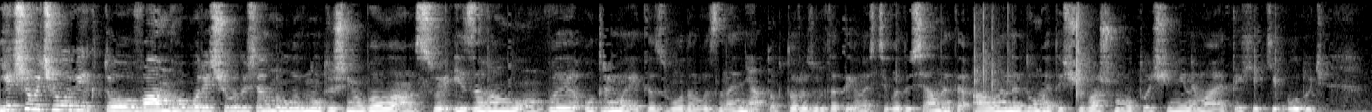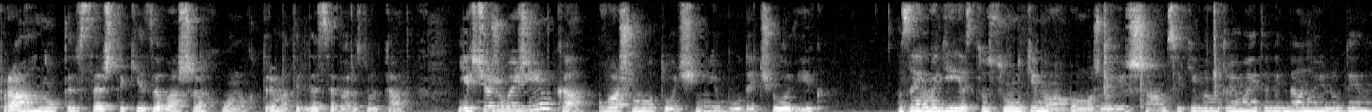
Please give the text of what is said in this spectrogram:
Якщо ви чоловік, то вам говорять, що ви досягнули внутрішнього балансу і загалом ви отримаєте згодом визнання, тобто результативності ви досягнете, але не думайте, що в вашому оточенні немає тих, які будуть прагнути все ж таки за ваш рахунок, отримати для себе результат. Якщо ж ви жінка, у вашому оточенні буде чоловік, взаємодія стосунків, ну або можливий шанс, який ви отримаєте від даної людини,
